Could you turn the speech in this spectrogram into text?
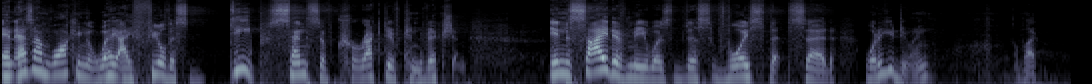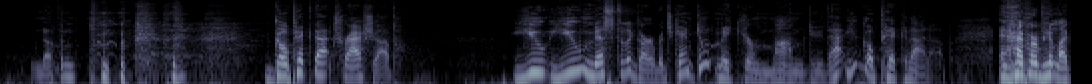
And as I'm walking away, I feel this deep sense of corrective conviction. Inside of me was this voice that said, "What are you doing?" I'm like, "Nothing." Go pick that trash up you you missed the garbage can. Don't make your mom do that. You go pick that up. And I remember being like,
